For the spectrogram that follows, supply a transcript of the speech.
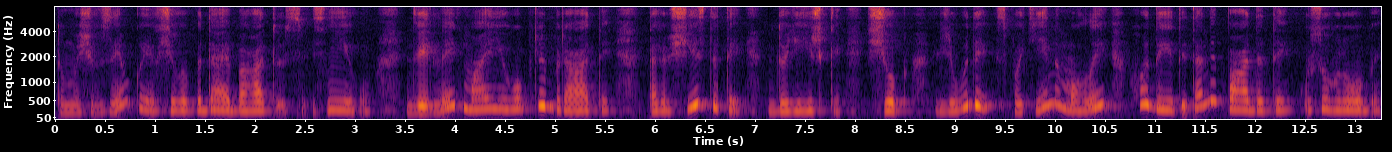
Тому що взимку, якщо випадає багато снігу, двірник має його прибрати та розчистити доріжки, щоб люди спокійно могли ходити та не падати у сугроби.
